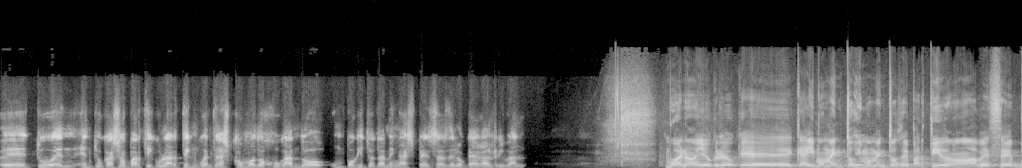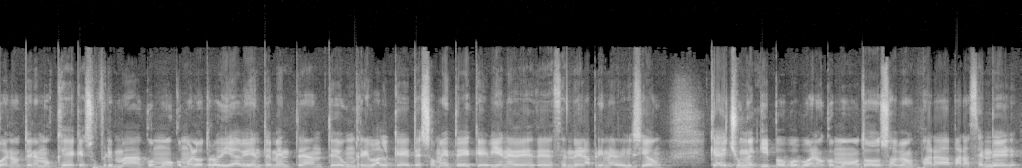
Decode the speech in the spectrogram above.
Eh, tú, en tu caso particular, ¿te encuentras cómodo jugando un poquito también a expensas de lo que haga el rival? Bueno, yo creo que, hay momentos y momentos de partido, ¿no? A veces, bueno, tenemos que, sufrir más, como, como el otro día, evidentemente ante un rival que te somete, que viene de, descender a Primera División, que ha hecho un equipo, pues bueno, como todos sabemos, para, ascender,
